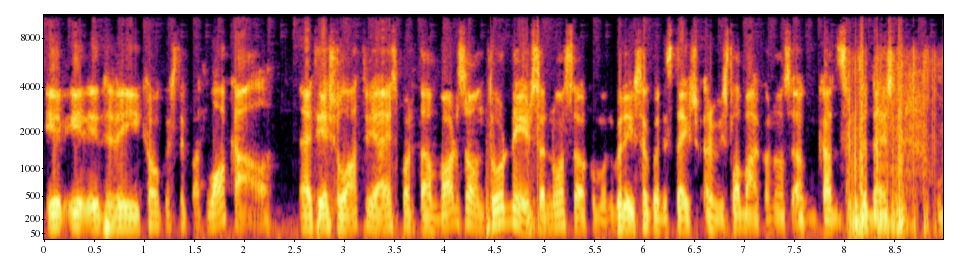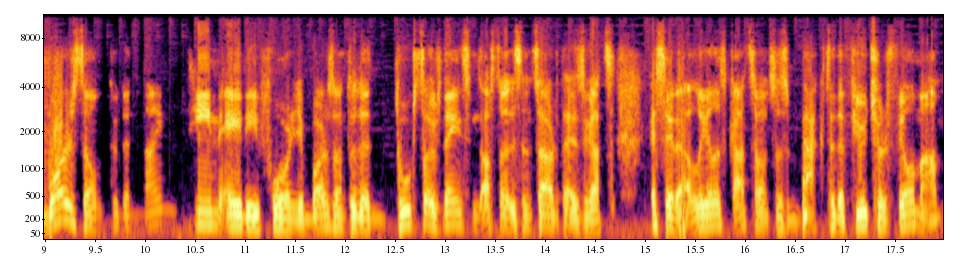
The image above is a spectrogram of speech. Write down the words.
ir, ir, ir arī kaut kas tepat lokāli. Tieši Latvijā eksportā Warzone turnīrs ar nosaukumu, un, godīgi sakot, es teikšu, ar vislabāko nosaukumu, kādas esmu dzirdējis. Warzone to the 1984, ja Warzone to the 1984. gads, kas ir lieliski atsaucis uz Back to the Future filmām.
